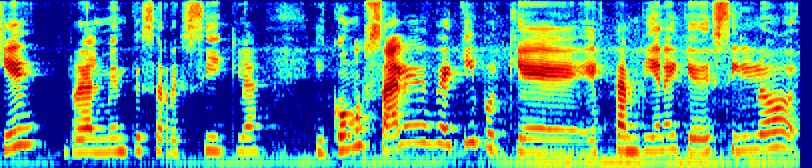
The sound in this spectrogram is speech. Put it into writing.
qué realmente se recicla y cómo sale desde aquí, porque es también, hay que decirlo,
